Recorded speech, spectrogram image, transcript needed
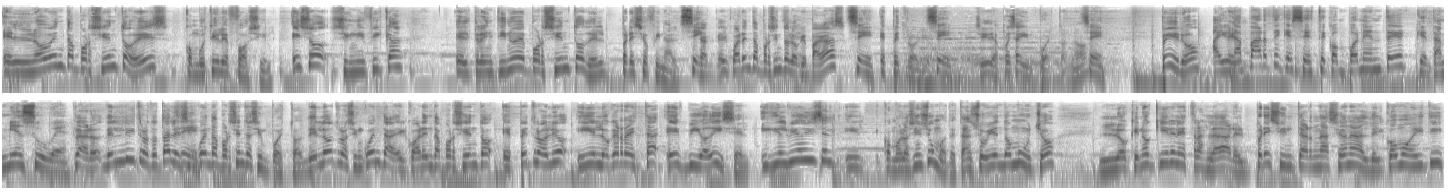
el 90% es combustible fósil. Eso significa el 39% del precio final. O sea, el 40% de lo que pagás es petróleo. Sí. Después hay impuestos, ¿no? Sí. Pero. Hay una el- parte que es este componente que también sube. Claro, del litro total el Sí. 50% es impuesto. Del otro 50, el 40% es petróleo y lo que resta es biodiesel. Y el biodiesel, y como los insumos te están subiendo mucho, lo que no quieren es trasladar el precio internacional del commodity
